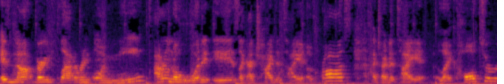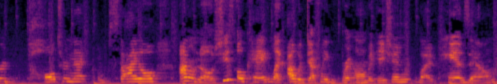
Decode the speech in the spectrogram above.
is not very flattering on me. I don't know what it is. Like I tried to tie it across. I tried to tie it like halter, halter neck style. I don't know. She's okay. Like I would definitely bring her on vacation, like hands down.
